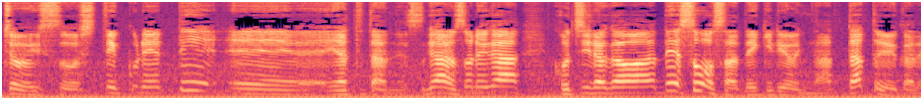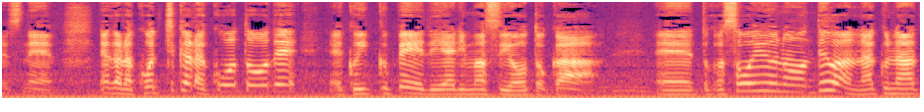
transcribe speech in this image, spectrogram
チョイスをしてくれて、えー、やってたんですが、それがこちら側で操作できるようになったというかですね、だからこっちから口頭で、えクイックペイでやりますよとか、えー、とか、そういうのではなくなっ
